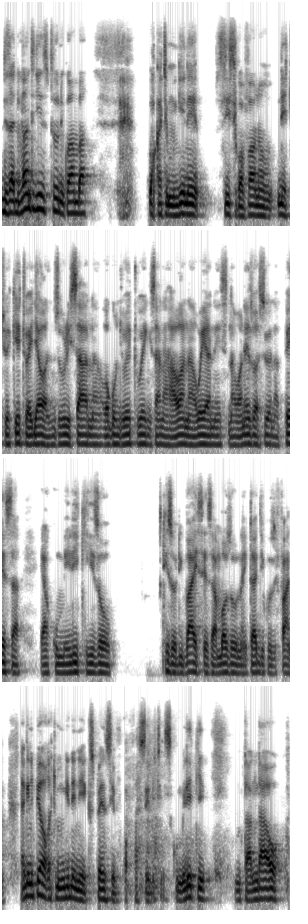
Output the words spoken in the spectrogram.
disadvantages tu ni kwamba wakati mwingine sisi kwa mfano network yetu haijawa nzuri sana wagonjwa wetu wengi sana hawana awareness na wanaweza wasiwe na pesa ya kumiliki hizo hizo devices ambazo unahitaji kuzifanya. Lakini pia wakati mwingine ni expensive kwa facilities. Kumiliki mtandao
